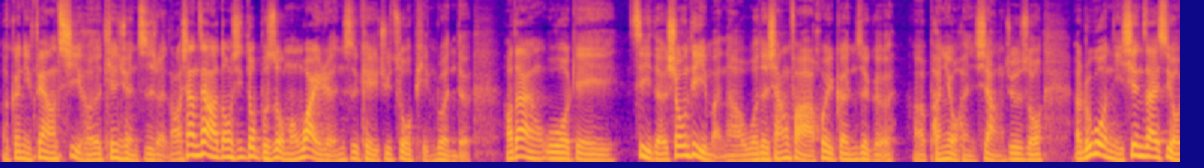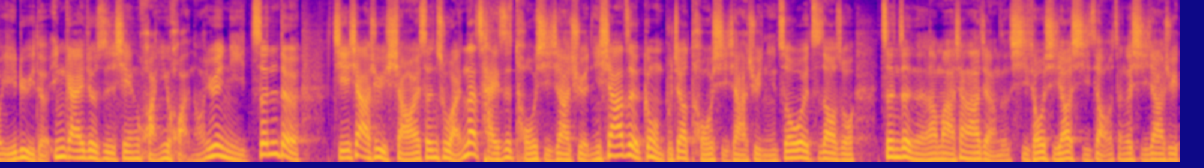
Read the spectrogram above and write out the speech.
呃跟你非常契合的天选之人。然后像这样的东西都不是我们外人是可以去做评论的。好，当然我给自己的兄弟们啊，我的想法会跟这个呃朋友很像，就是说，呃，如果你现在是有疑虑的，应该就是先缓一缓哦，因为你真的结下去，小孩生出来，那才是头洗下去。你现在这个根本不叫头洗下去，你之后会知道说，真正的他妈像他讲的，洗头洗要洗澡，整个洗下去，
